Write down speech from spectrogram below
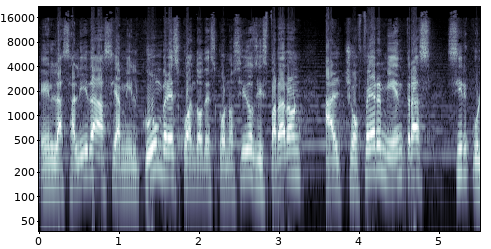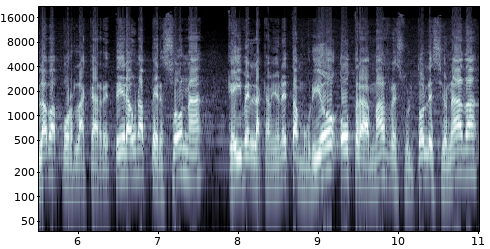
en la salida hacia Milcumbres cuando desconocidos dispararon al chofer mientras circulaba por la carretera. Una persona que iba en la camioneta murió, otra más resultó lesionada.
